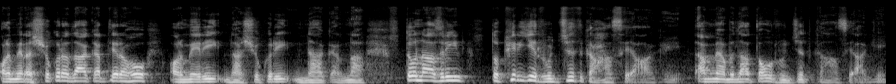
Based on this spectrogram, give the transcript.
और मेरा शुक्र अदा करते रहो और मेरी नाशुक्री ना करना। तो नाजरीन तो फिर ये रुजत कहाँ से आ गई? अब मैं बताता हूँ रुजत कहाँ से आ गई।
